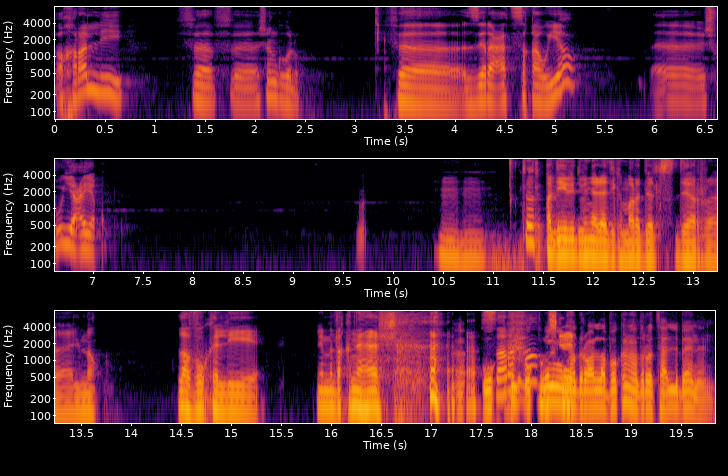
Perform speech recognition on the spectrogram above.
أخرى اللي في في شنو نقولوا؟ في الزراعات السقويه آه، شوية عيقوا اللي دوينا على هذيك المرة ديال تصدير آه، الماء. لافوكا اللي اللي ما ذقناهاش. الصراحه قبل نهضروا على لافوكا نهضروا على البنان.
